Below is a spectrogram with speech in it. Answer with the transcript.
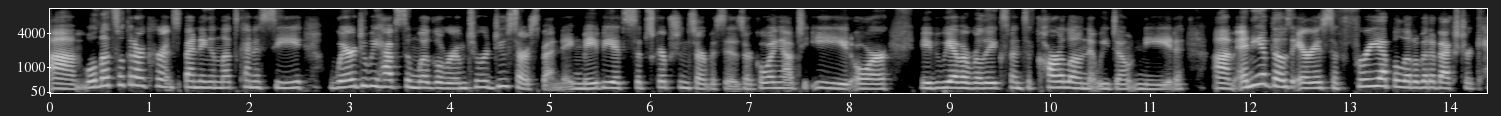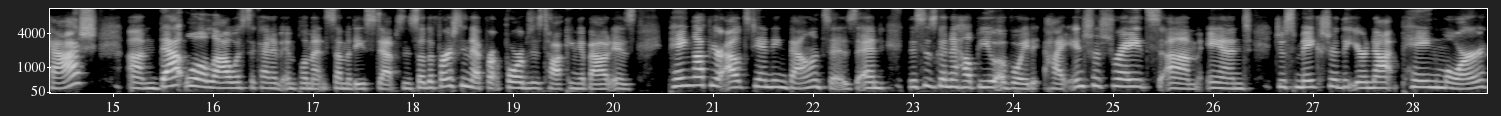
um, well, let's look at our current spending and let's kind of see where do we have some wiggle room to reduce our spending. Maybe it's subscription services or going out to eat, or maybe we have a really expensive car loan that we don't need. Um, any of those areas to free up a little bit of extra cash, um, that will allow us to kind of implement some of these steps. And so the first thing that Forbes is talking about is paying off your outstanding balances. And this is going to help you avoid high interest rates um, and just make sure that you're not paying more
